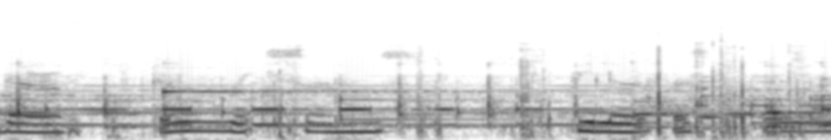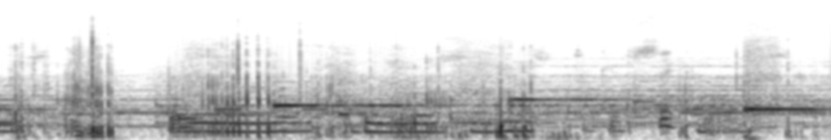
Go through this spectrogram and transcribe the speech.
thereafter which sends at festivals they, they were also used to give signals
